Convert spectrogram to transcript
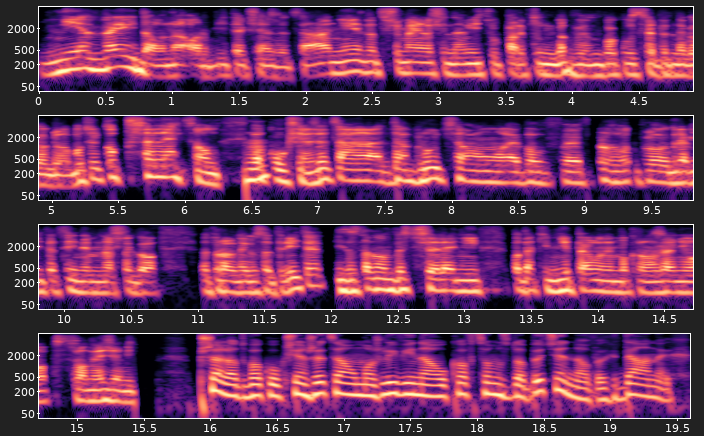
nie wejdą na orbitę Księżyca, nie zatrzymają się na miejscu parkingowym wokół Srebrnego Globu, tylko przelecą hmm. wokół Księżyca, zawrócą w, polu grawitacyjnym naszego naturalnego satelity i zostaną wystrzeleni po takim niepełnym okrążeniu w stronę Ziemi. Przelot wokół Księżyca umożliwi naukowcom zdobycie nowych danych.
